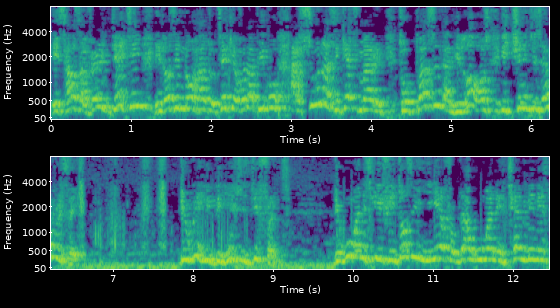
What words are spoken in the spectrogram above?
his house are very dirty, he doesn't know how to take care of other people. As soon as he gets married to a person that he loves, it changes everything. The way he behaves is different. The woman is, if he doesn't hear from that woman in 10 minutes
